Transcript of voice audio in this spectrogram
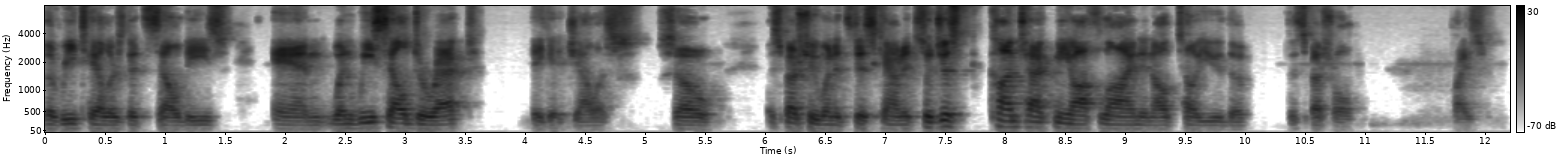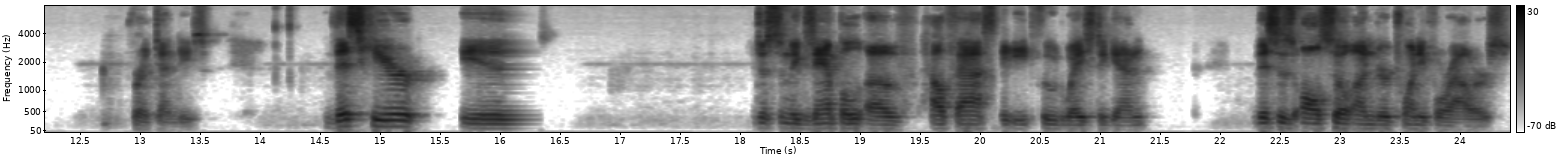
the retailers that sell these. And when we sell direct, they get jealous. So, especially when it's discounted. So, just contact me offline and I'll tell you the, the special price for attendees. This here is just an example of how fast they eat food waste again. This is also under 24 hours.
